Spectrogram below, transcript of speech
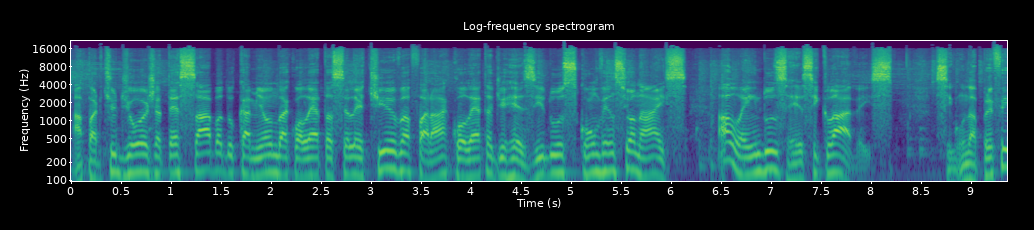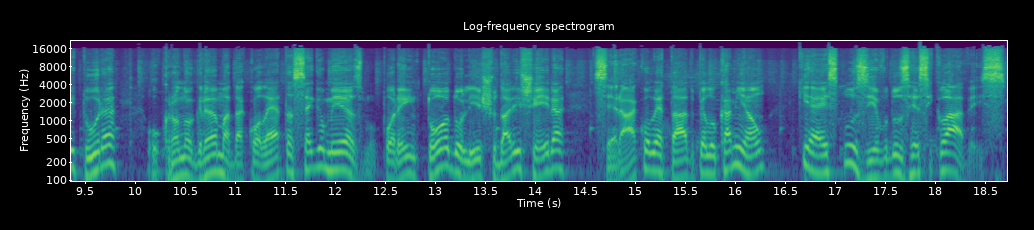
A partir de hoje até sábado, o caminhão da coleta seletiva fará a coleta de resíduos convencionais, além dos recicláveis. Segundo a Prefeitura, o cronograma da coleta segue o mesmo, porém todo o lixo da lixeira será coletado pelo caminhão, que é exclusivo dos recicláveis.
